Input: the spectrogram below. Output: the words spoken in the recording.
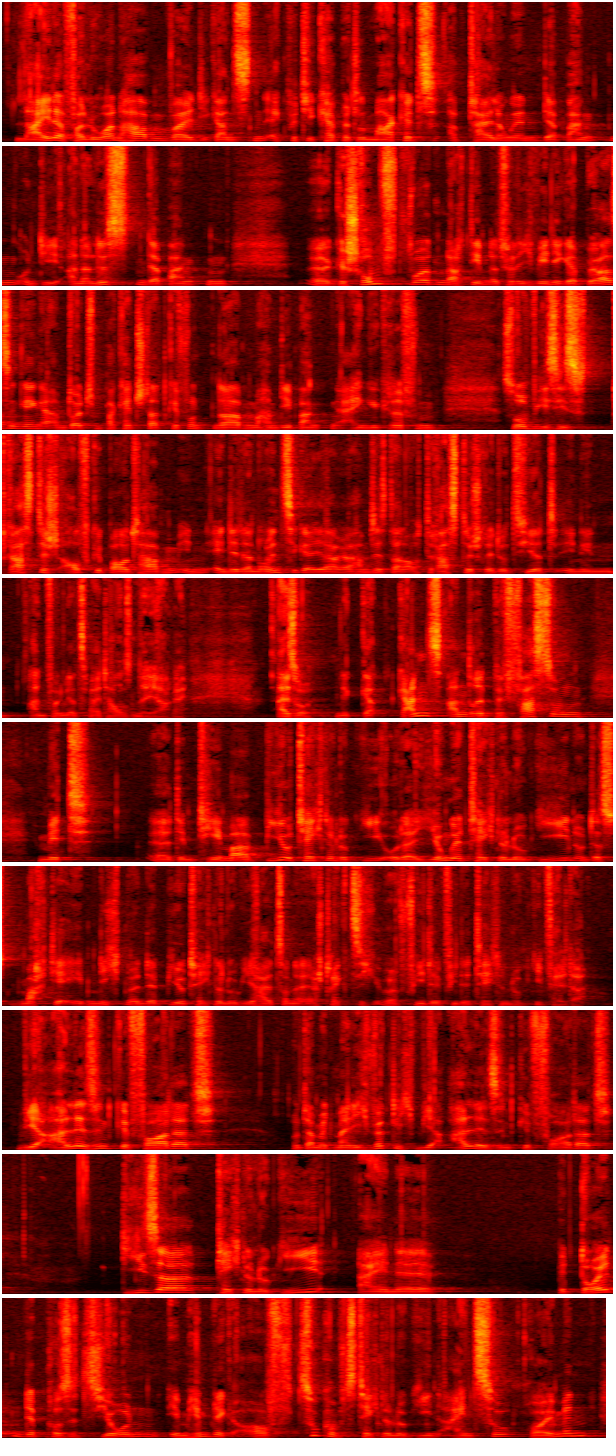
leider verloren haben, weil die ganzen Equity Capital Market Abteilungen der Banken und die Analysten der Banken äh, geschrumpft wurden, nachdem natürlich weniger Börsengänge am deutschen Parkett stattgefunden haben, haben die Banken eingegriffen. So wie sie es drastisch aufgebaut haben in Ende der 90er Jahre, haben sie es dann auch drastisch reduziert in den Anfang der 2000er Jahre. Also eine ganz andere Befassung mit dem Thema Biotechnologie oder junge Technologien. Und das macht ja eben nicht nur in der Biotechnologie halt, sondern erstreckt sich über viele, viele Technologiefelder. Wir alle sind gefordert, und damit meine ich wirklich, wir alle sind gefordert, dieser Technologie eine bedeutende Position im Hinblick auf Zukunftstechnologien einzuräumen.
